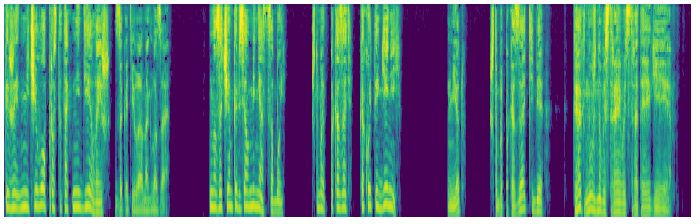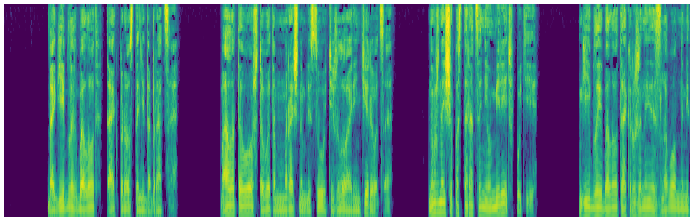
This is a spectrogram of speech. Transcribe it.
Ты же ничего просто так не делаешь», — закатила она глаза. «Но зачем ты взял меня с собой? Чтобы показать, какой ты гений?» «Нет, чтобы показать тебе, как нужно выстраивать стратегии. До гиблых болот так просто не добраться. Мало того, что в этом мрачном лесу тяжело ориентироваться, нужно еще постараться не умереть в пути. Гиблые болота окружены зловонными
